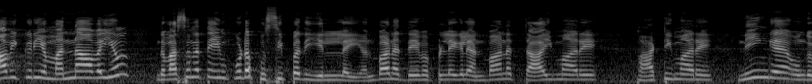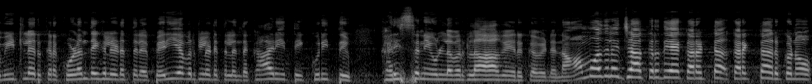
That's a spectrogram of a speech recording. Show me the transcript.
ஆவிக்குரிய மன்னாவையும் இந்த வசனத்தையும் கூட புசிப்பது இல்லை. அன்பான தேவ பிள்ளைகளே அன்பான தாய்மாரே பாட்டிமாரே நீங்கள் உங்கள் வீட்டில் இருக்கிற குழந்தைகளிடத்தில் பெரியவர்களிடத்தில் இந்த காரியத்தை குறித்து கரிசனை உள்ளவர்களாக இருக்க வேண்டும். நாம் முதல்ல ஜாக்கிரதையாக கரெக்டாக கரெக்டாக இருக்கணும்.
